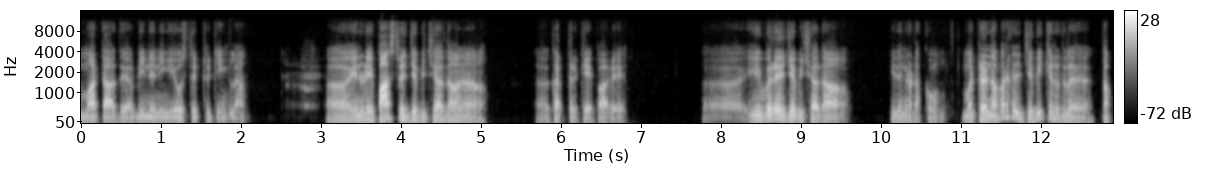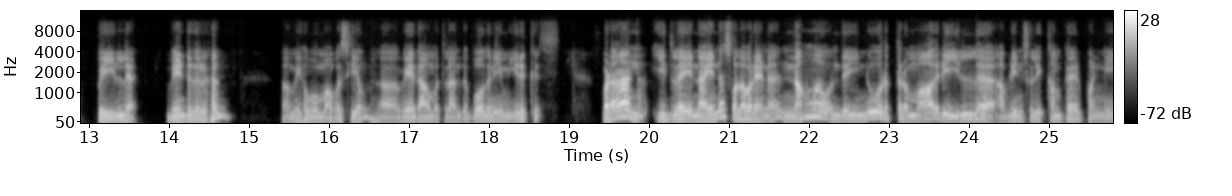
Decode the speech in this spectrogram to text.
மாட்டாது அப்படின்னு நீங்கள் யோசித்துட்டு இருக்கீங்களா? என்னுடைய பாஸ்டர் ஜெபிச்சாதான் கர்த்தர் கேட்பாரு இவரு ஜெபிச்சாதான் இது நடக்கும். மற்ற நபர்கள் ஜெபிக்கிறதுல தப்பு இல்லை. வேண்டுதல்கள் மிகவும் அவசியம். வேதாமத்தில் அந்த போதனையும் இருக்கு. பட் ஆனால் இதில் நான் என்ன சொல்ல வரேன்னா நம்ம வந்து இன்னொருத்தர் மாதிரி இல்லை அப்படின்னு சொல்லி கம்பேர் பண்ணி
